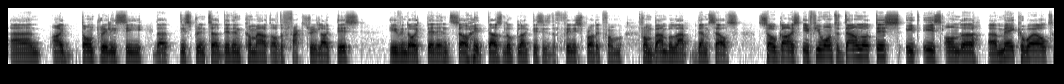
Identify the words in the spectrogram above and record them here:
and I don't really see that this printer didn't come out of the factory like this even though it didn't. So it does look like this is the finished product from from Bambu Lab themselves. So guys if you want to download this it is on the uh, MakerWorld.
